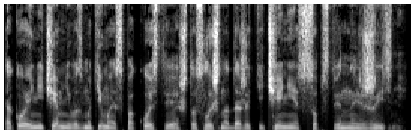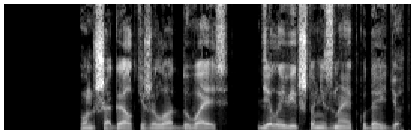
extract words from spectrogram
Такое ничем невозмутимое спокойствие, что слышно даже течение собственной жизни. Он шагал, тяжело отдуваясь, делая вид, что не знает, куда идет.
